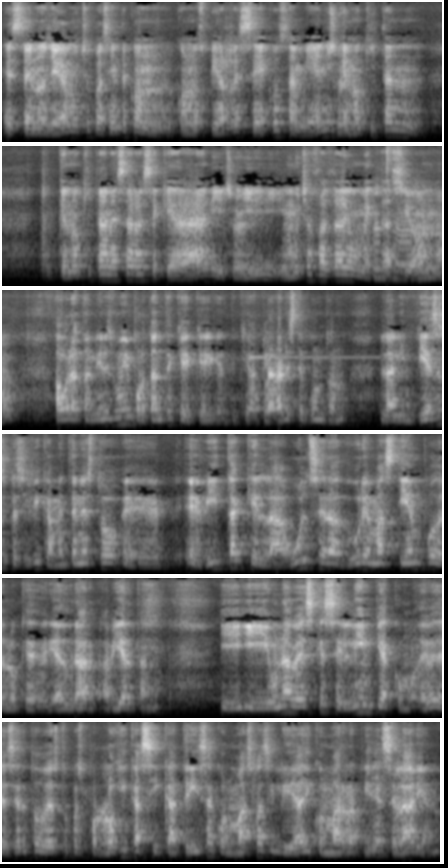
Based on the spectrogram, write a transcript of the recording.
Este, nos llega mucho paciente con, con los pies resecos también y que no quitan que no quitan esa resequedad y, mucha falta de humectación, ¿no? Ahora, también es muy importante que, que, aclarar este punto, ¿no? La limpieza específicamente en esto eh, evita que la úlcera dure más tiempo de lo que debería durar abierta, ¿no? Y, y, una vez que se limpia como debe de ser todo esto, pues por lógica cicatriza con más facilidad y con más rapidez el área, ¿no?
